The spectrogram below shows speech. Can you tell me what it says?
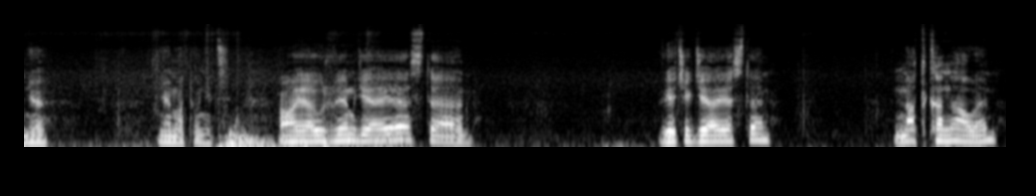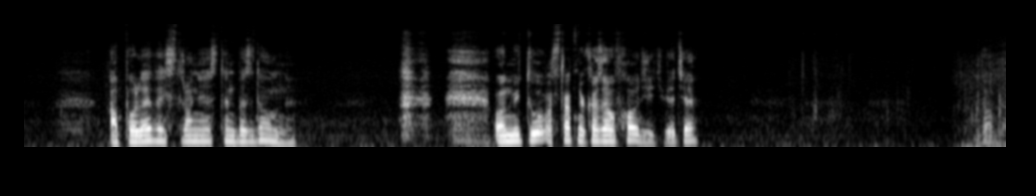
Nie, nie ma tu nic. A ja już wiem, gdzie ja jestem. Wiecie, gdzie ja jestem? Nad kanałem, a po lewej stronie jest ten bezdomny. On mi tu ostatnio kazał wchodzić, wiecie? Dobra.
